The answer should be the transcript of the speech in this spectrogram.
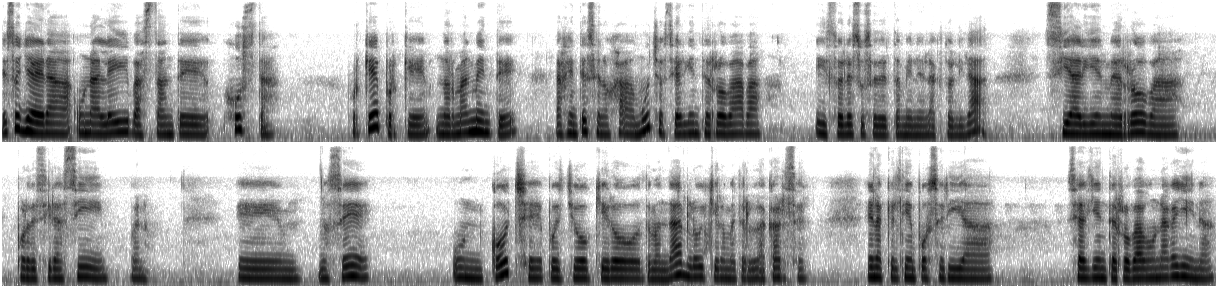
Eso ya era una ley bastante justa. ¿Por qué? Porque normalmente la gente se enojaba mucho si alguien te robaba, y suele suceder también en la actualidad. Si alguien me roba, por decir así, bueno, em, no sé, un coche, pues yo quiero demandarlo y quiero meterlo a la cárcel. En aquel tiempo sería si alguien te robaba una gallina,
